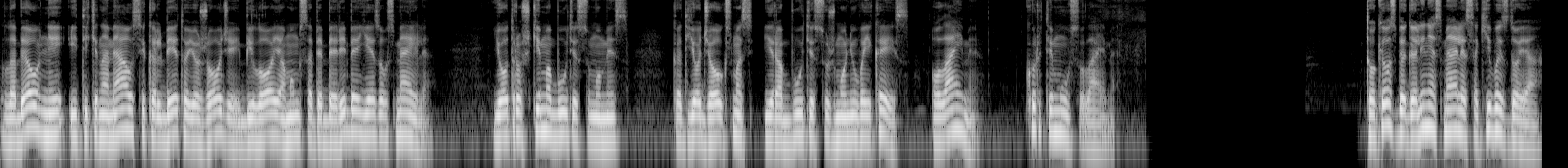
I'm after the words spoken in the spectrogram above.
labiau nei įtikinamiausi kalbėtojo žodžiai byloja mums apie beribę Jėzaus meilę, jo troškimą būti su mumis, kad jo džiaugsmas yra būti su žmonių vaikais, o laimė - kurti mūsų laimę. Tokios begalinės meilės akivaizdoje,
